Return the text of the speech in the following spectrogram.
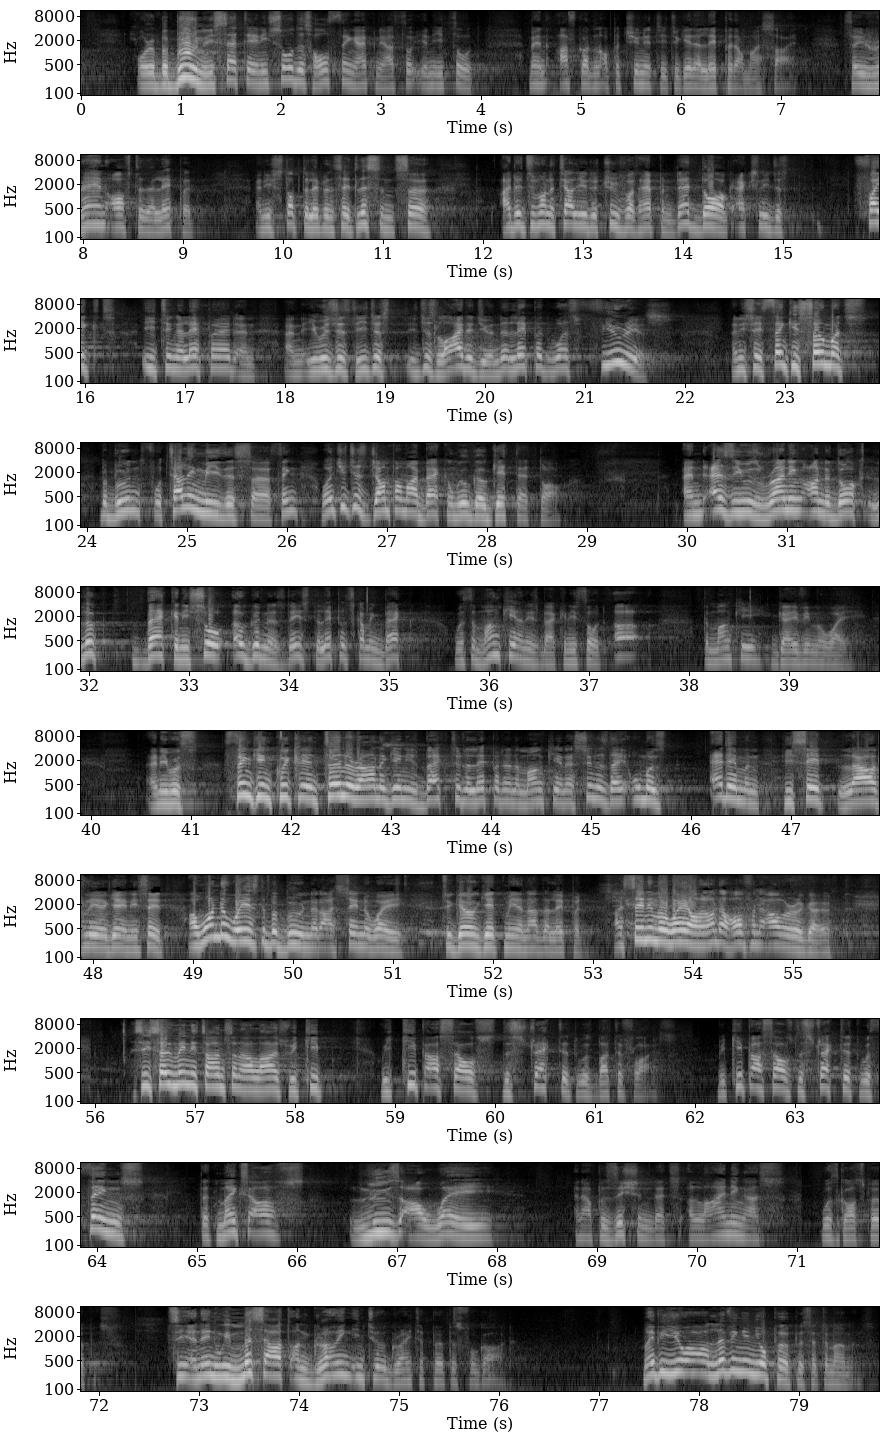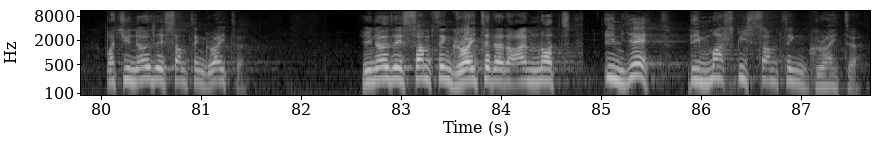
or a baboon. And he sat there and he saw this whole thing happening. I thought, and he thought, man, I've got an opportunity to get a leopard on my side. So he ran after the leopard and he stopped the leopard and said, Listen, sir, I just want to tell you the truth what happened. That dog actually just faked eating a leopard and, and he was just he just he just lied at you and the leopard was furious. And he said, Thank you so much, baboon, for telling me this uh, thing. Why don't you just jump on my back and we'll go get that dog? And as he was running on, the dog looked back and he saw, oh goodness, there's the leopard's coming back with the monkey on his back. And he thought, oh, the monkey gave him away. And he was thinking quickly and turn around again. He's back to the leopard and the monkey. And as soon as they almost at him, and he said loudly again, he said, I wonder where's the baboon that I sent away to go and get me another leopard. I sent him away on another half an hour ago. See, so many times in our lives we keep, we keep ourselves distracted with butterflies. We keep ourselves distracted with things that makes us lose our way and our position that's aligning us with God's purpose. See, and then we miss out on growing into a greater purpose for God. Maybe you are living in your purpose at the moment, but you know there's something greater. You know there's something greater that I'm not in yet. There must be something greater.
